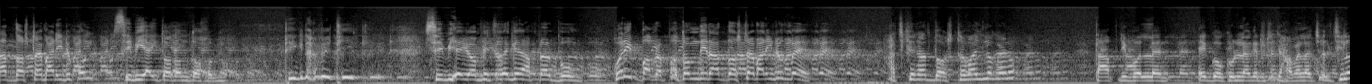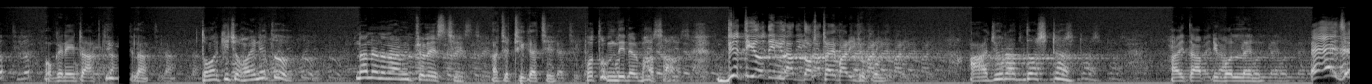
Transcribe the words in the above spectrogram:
রাত দশটায় বাড়ি ঢুকুন সিবিআই তদন্ত হবে। ঠিক না ঠিক সিবিআই অফিস থেকে আপনার বউ। হরিপ বাবরা প্রথম দিন রাত দশটায় বাড়ি ঢুকবে। আজকে রাত দশটা বাজলো কেন? তা আপনি বললেন এই গোকুল নাগের একটু ঝামেলা চলছিল ওখানে এটা আটকে গেছিলাম। তোমার কিছু হয়নি তো? না না না না, আমি চলে এসেছি। আচ্ছা ঠিক আছে প্রথম দিনের ভাষা। দ্বিতীয় দিন রাত দশটায় বাড়ি ঢুকুন। আজও রাত দশটা? হয়তো আপনি বললেন, এই যে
